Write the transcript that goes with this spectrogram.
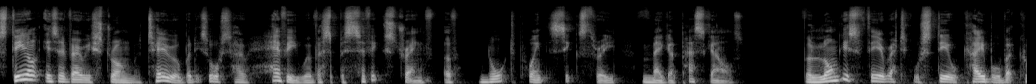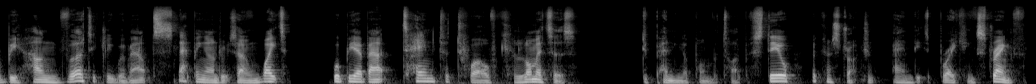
Steel is a very strong material, but it's also heavy with a specific strength of 0.63 megapascals. The longest theoretical steel cable that could be hung vertically without snapping under its own weight would be about 10 to 12 kilometers. depending upon the type of steel, the construction, and its breaking strength.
